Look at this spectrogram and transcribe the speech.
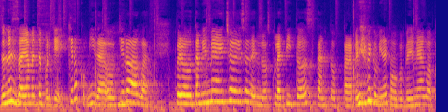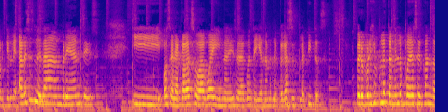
No necesariamente porque quiero comida o quiero agua. pero también me ha hecho eso de los platitos, tanto para pedirme comida como para pedirme agua, porque a veces le da hambre antes y o se le acaba su agua y nadie se da cuenta y ya nada más le pega sus platitos. Pero por ejemplo también lo puede hacer cuando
